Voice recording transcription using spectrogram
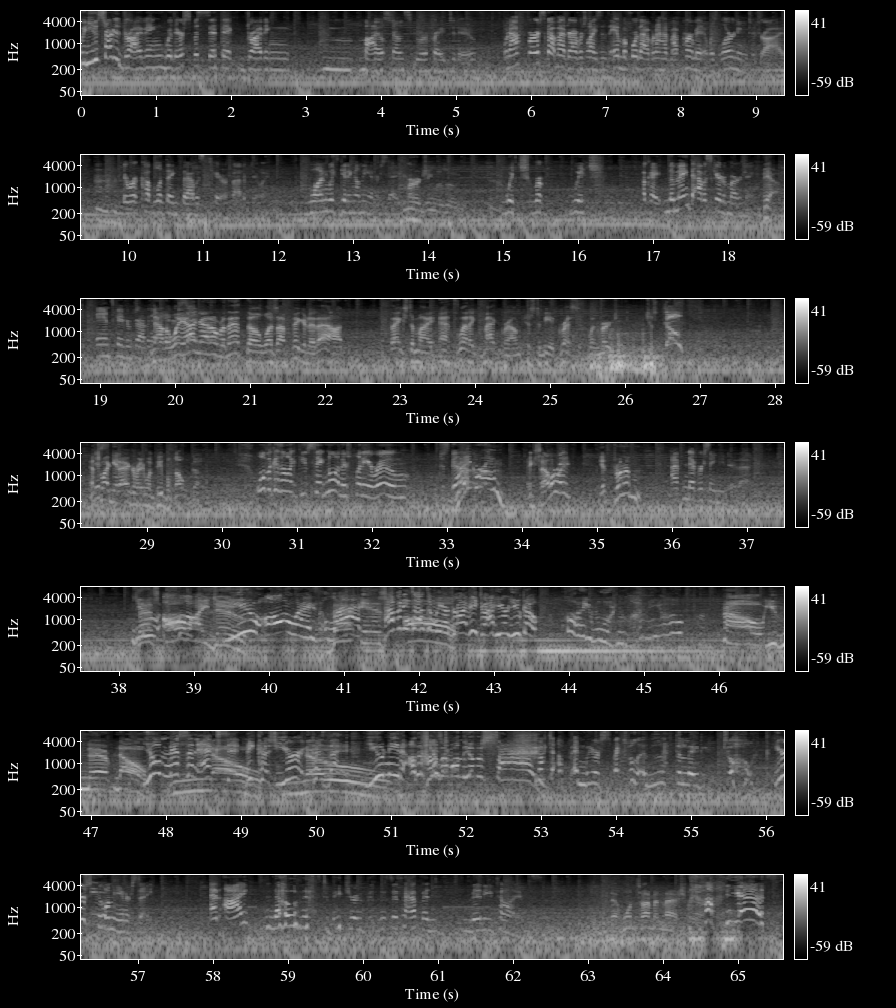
When you started driving, were there specific driving milestones you were afraid to do? When I first got my driver's license, and before that, when I had my permit, it was learning to drive. Mm-hmm. There were a couple of things that I was terrified of doing. One was getting on the interstate, Merging was a. which, re- which, okay, the main thing I was scared of merging Yeah. and scared of driving. Now on the the way I got over that though was I figured it out, thanks to my athletic background, is to be aggressive when merging. Just go. That's Just- why I get aggravated when people don't go. Well, because I'm like, if you signal and there's plenty of room, just go. Make room. Accelerate. Get in front of them. I've never seen you do that. That's all I do. You always lag. is How many times when we are driving do I hear you go, oh, they wouldn't let me over? No, you've never. No. You'll miss an exit No. because you're because No. you need a Because I'm on the other side. Shut up and be respectful and let the lady talk. Here's you on the interstate. And I know this to be true because this has happened many times. That one time in Nashville. yes.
